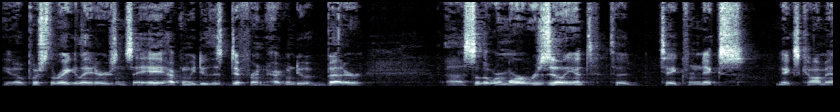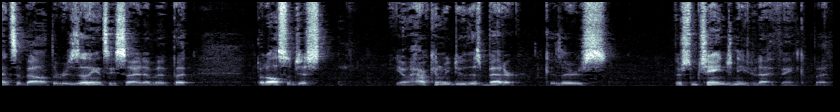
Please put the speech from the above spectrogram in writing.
you know push the regulators and say, hey, how can we do this different? How can we do it better? Uh, so that we're more resilient. To take from Nick's Nick's comments about the resiliency side of it, but but also just you know how can we do this better? Because there's there's some change needed, I think. But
